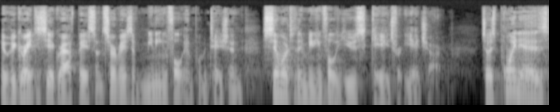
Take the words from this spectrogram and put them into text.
It would be great to see a graph based on surveys of meaningful implementation, similar to the meaningful use gauge for EHR. So his point is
